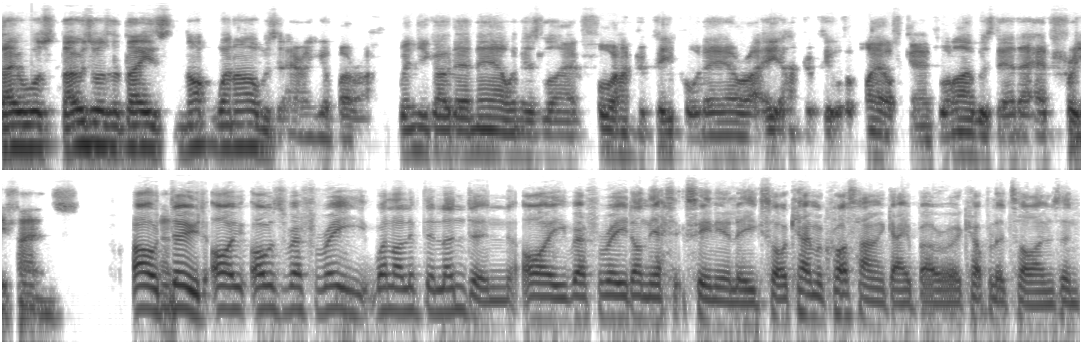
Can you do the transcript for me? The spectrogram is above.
those those were the days not when I was at Haringey Borough. When you go there now and there's like 400 people there or 800 people for playoff games, when I was there, they had three fans. Oh, and dude, I, I was a referee when I lived in London. I refereed on the Essex Senior League, so I came across Haringey Borough a couple of times, and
